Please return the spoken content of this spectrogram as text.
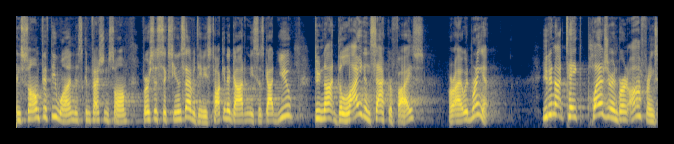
in Psalm 51, this confession psalm, verses 16 and 17. He's talking to God and he says, God, you do not delight in sacrifice, or I would bring it. You do not take pleasure in burnt offerings.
